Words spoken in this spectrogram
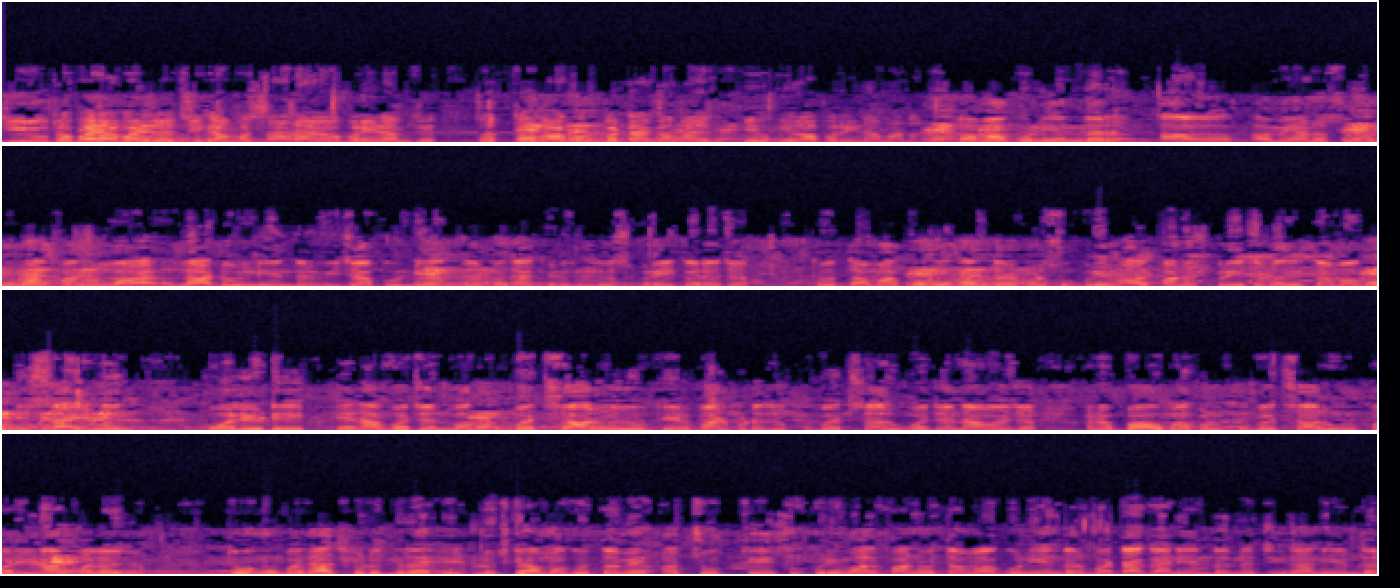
જીરું તો બરાબર છે. જીરામાં સારા એવા પરિણામ છે. તો તમાકુ બટાકામાં કેવા કેવા પરિણામ તમાકુની અંદર અમે આનો સુપ્રીમ આલ્ફાનું લાડોલની અંદર, વિજાપુરની અંદર બધા ખેડૂત સ્પ્રે કરે છે. તો તમાકુની અંદર પણ સુપ્રીમ આલ્ફાનો સ્પ્રે કરવાથી તમાકુની શાઇનિંગ ક્વોલિટી એના વજનમાં ખૂબ જ સારો એવો ફેરફાર પડે છે, ખૂબ જ સારું વજન આવે છે અને ભાવમાં પણ ખૂબ જ સારું પરિણામ મળે છે. તો હું બધા જ ખેડૂત મિત્રો એટલું જ કહેવા માંગુ તમે અચૂકથી સુપ્રીમ આલ્ફાનો તમાકુની અંદર, બટાકાની અંદર ને જીરાની અંદર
